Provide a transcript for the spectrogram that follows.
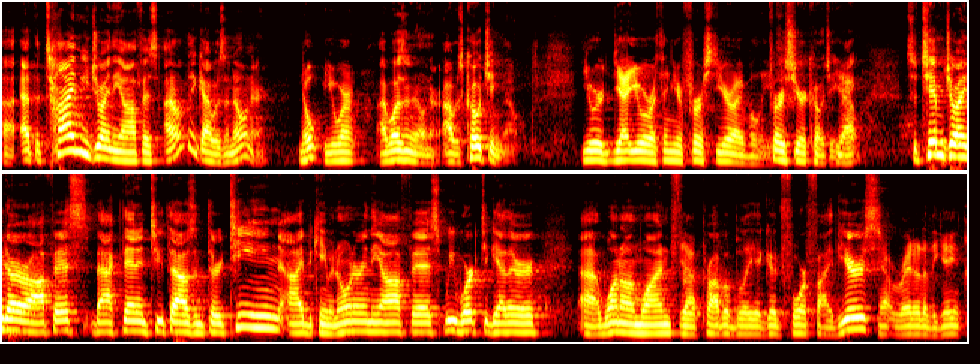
uh, at the time he joined the office. I don't think I was an owner. Nope, you weren't. I wasn't an owner. I was coaching though. You were, yeah, you were within your first year, I believe. First year coaching. Yeah. Right? So Tim joined our office back then in 2013. I became an owner in the office. We worked together one on one for probably a good four or five years. Yeah, right out of the gate.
